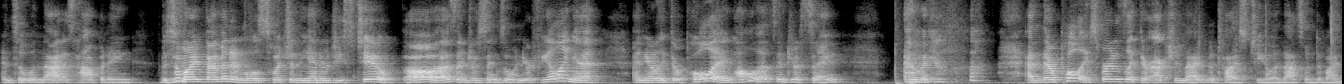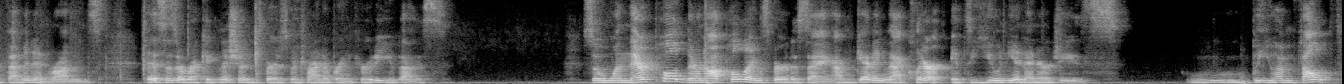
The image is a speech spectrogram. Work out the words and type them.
And so when that is happening, the divine feminine will switch in the energies too. Oh, that's interesting. So when you're feeling it and you're like, they're pulling, oh, that's interesting. And like, and they're pulling. Spirit is like they're actually magnetized to you. And that's when divine feminine runs. This is a recognition Spirit's been trying to bring through to you guys. So when they're pulled, they're not pulling, Spirit is saying. I'm getting that clear. It's union energies Ooh, but you haven't felt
